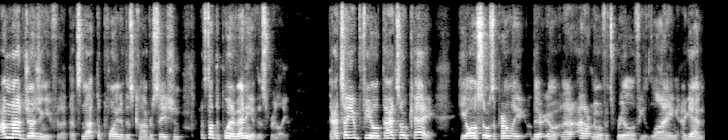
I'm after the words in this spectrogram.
I'm not judging you for that. That's not the point of this conversation. That's not the point of any of this, really. That's how you feel. That's okay. He also is apparently there. You know, and I, don't know if it's real, if he's lying again,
